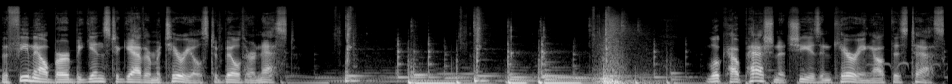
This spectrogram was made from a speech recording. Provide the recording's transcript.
The female bird begins to gather materials to build her nest. Look how passionate she is in carrying out this task.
